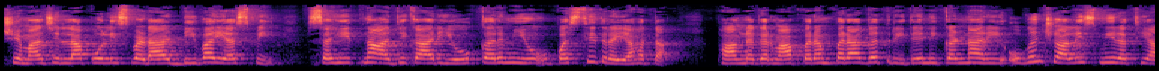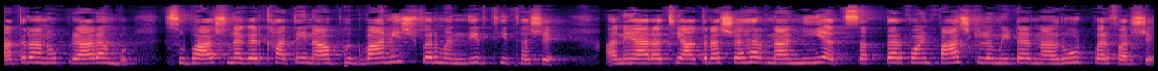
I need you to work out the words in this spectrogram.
જેમાં જિલ્લા પોલીસ વડા ડીવાયએસપી સહિતના અધિકારીઓ, કર્મીઓ ઉપસ્થિત રહ્યા હતા. ભાવનગરમાં પરંપરાગત રીતે નીકળનારી ઓગણચાલીસમી રથયાત્રાનો પ્રારંભ સુભાષનગર ખાતેના ભગવાનેશ્વર મંદિરથી થશે અને આ રથયાત્રા શહેરના નિયત સત્તર પોઈન્ટ પાંચ કિલોમીટરના રૂટ પર ફરશે,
